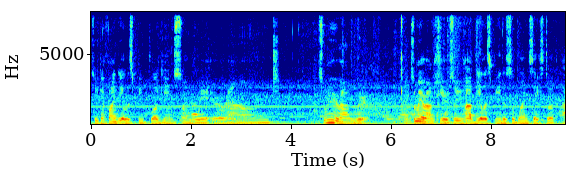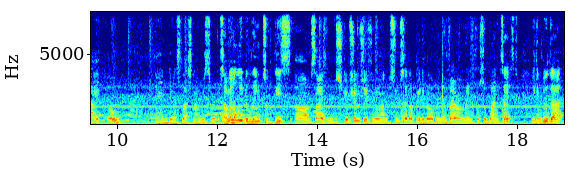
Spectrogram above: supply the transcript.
So you can find the LSP plugin somewhere around, somewhere around where? Somewhere around here. So you have the LSP, the sublimetext.io and then slash language server. So I'm going to leave a link to this um, site in the description. So if you want to set up your development environment for Sublime Text, you can do that.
